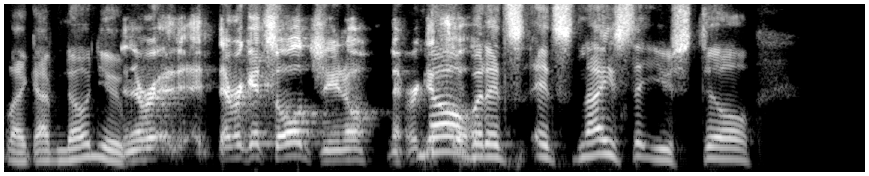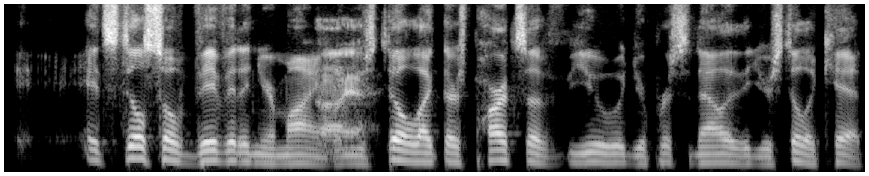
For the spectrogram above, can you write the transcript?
like I've known you. It never, it never gets old, Gino. Never gets no, old. but it's it's nice that you still. It's still so vivid in your mind, oh, and yeah. you still like. There's parts of you and your personality that you're still a kid.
